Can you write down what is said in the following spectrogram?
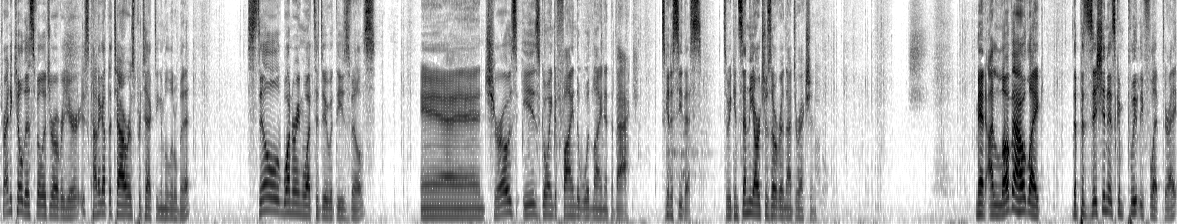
Trying to kill this villager over here. He's kind of got the towers protecting him a little bit. Still wondering what to do with these vills. And Churros is going to find the wood line at the back. He's going to see this. So he can send the archers over in that direction. Man, I love how, like, the position is completely flipped, right?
